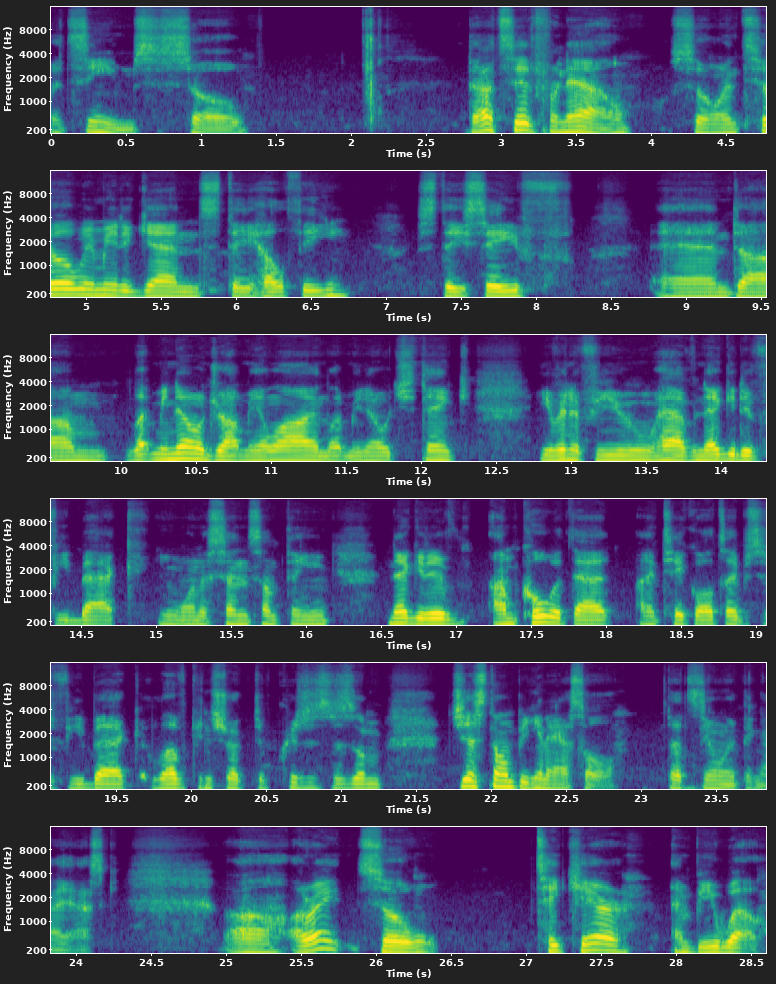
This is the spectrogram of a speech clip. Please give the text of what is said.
it seems. So that's it for now. So until we meet again, stay healthy, stay safe, and um, let me know. Drop me a line. Let me know what you think. Even if you have negative feedback, you want to send something negative, I'm cool with that. I take all types of feedback. Love constructive criticism. Just don't be an asshole. That's the only thing I ask. Uh, all right. So take care and be well.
